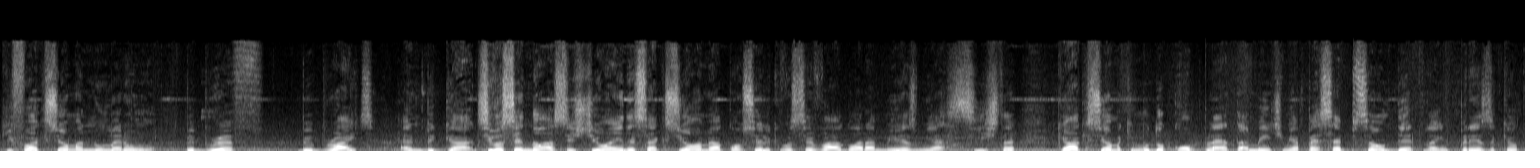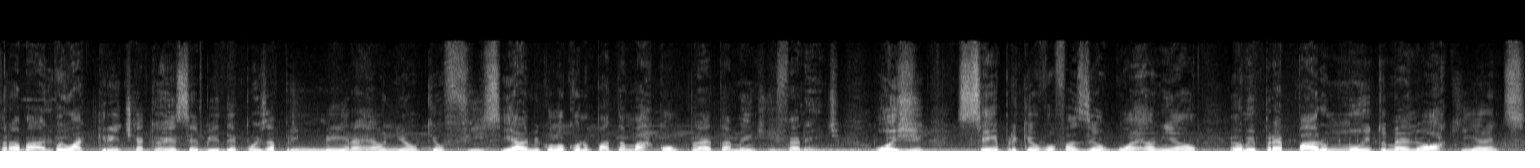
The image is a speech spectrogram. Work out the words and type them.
que foi o axioma número 1. Um. Be brief, Be Bright and Be. Se você não assistiu ainda esse axioma, eu aconselho que você vá agora mesmo e assista, que é um axioma que mudou completamente minha percepção dentro da empresa que eu trabalho. Foi uma crítica que eu recebi depois da primeira reunião que eu fiz e ela me colocou no patamar completamente diferente. Hoje, sempre que eu vou fazer alguma reunião, eu me preparo muito melhor que antes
